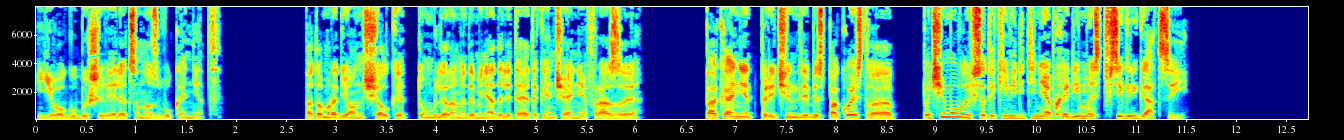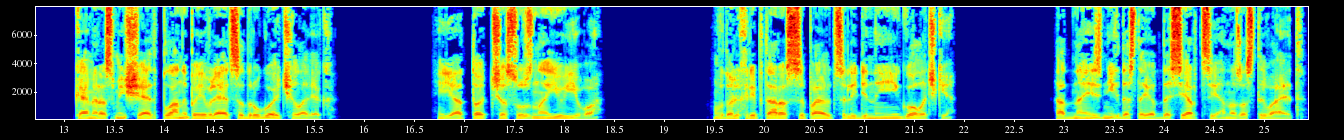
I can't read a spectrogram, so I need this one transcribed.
Его губы шевелятся, но звука нет. Потом Родион щелкает тумблером, и до меня долетает окончание фразы «Пока нет причин для беспокойства, почему вы все-таки видите необходимость в сегрегации?» Камера смещает план, и появляется другой человек. Я тотчас узнаю его. Вдоль хребта рассыпаются ледяные иголочки. Одна из них достает до сердца, и оно застывает.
